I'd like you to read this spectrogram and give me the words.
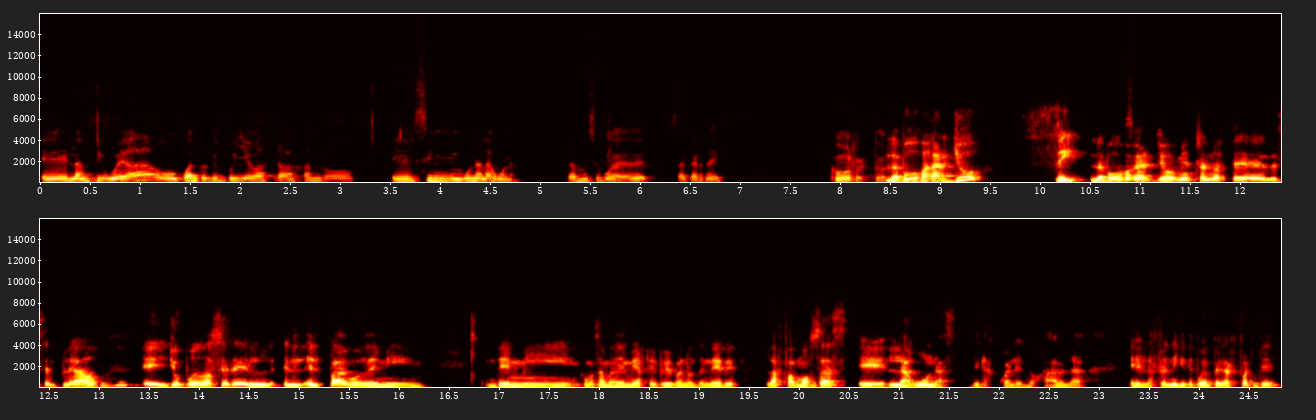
eh, la antigüedad o cuánto tiempo llevas trabajando eh, sin ninguna laguna. También se puede sacar de ahí. Correcto. ¿La puedo pagar yo Sí, la puedo pagar yo mientras no esté desempleado. Eh, yo puedo hacer el, pago de mi, de mi, ¿cómo se llama? De mi AFP para no tener las famosas eh, lagunas de las cuales nos habla eh, la Frenny, que te pueden pegar fuerte,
